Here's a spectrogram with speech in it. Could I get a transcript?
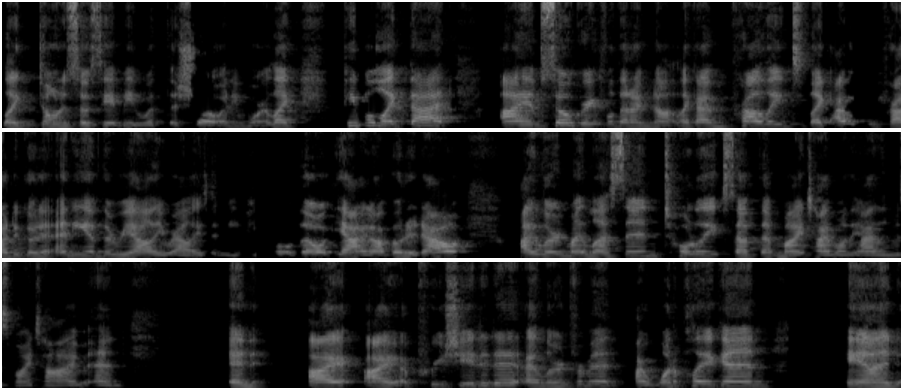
like don't associate me with the show anymore. Like people like that, I am so grateful that I'm not. Like I'm proudly like I would be proud to go to any of the reality rallies and meet people. Though yeah, I got voted out. I learned my lesson, totally accept that my time on the island was my time and and I I appreciated it. I learned from it. I want to play again. And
